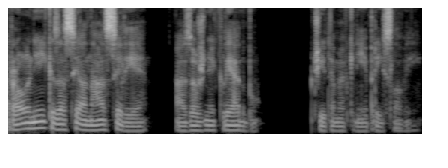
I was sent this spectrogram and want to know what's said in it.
Rolník zasial násilie a zožne kliatbu. Čítame v knihe prísloví.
